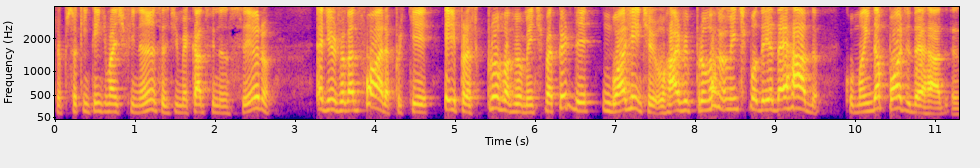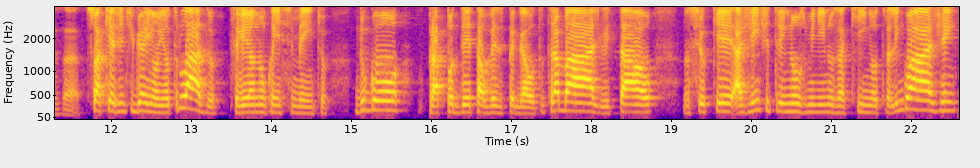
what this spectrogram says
de uma pessoa que entende mais de finanças, de mercado financeiro, é dinheiro jogado fora, porque ele provavelmente vai perder. Igual a gente, o Harvey provavelmente poderia dar errado como ainda pode dar errado. Exato. Só que a gente ganhou em outro lado. Você ganhou no conhecimento do Go, para poder talvez pegar outro trabalho e tal, não sei o que. A gente treinou os meninos aqui em outra linguagem.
